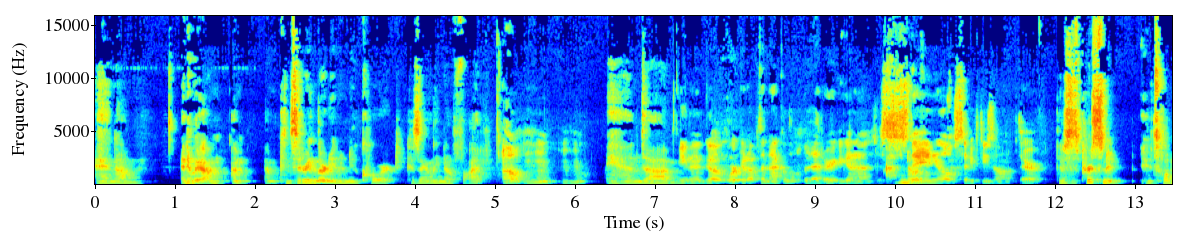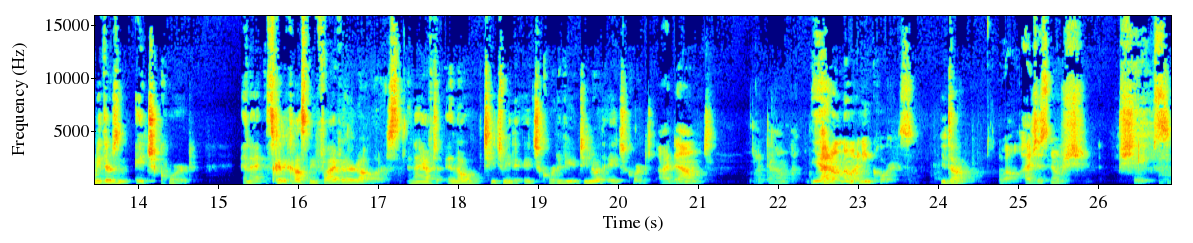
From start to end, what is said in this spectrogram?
and um, anyway, I'm I'm I'm considering learning a new chord because I only know five. Oh, mm-hmm, mm-hmm. And um, You gonna go work it up the neck a little bit, or are you gonna just don't know. stay in your little safety zone up there? there's this person who, who told me there's an H chord, and I, it's going to cost me five hundred dollars, and I have to, and they'll teach me the H chord. Have you? Do you know the H chord? I don't. I don't. Yeah. I don't know any chords. You don't? Well, I just know sh- shapes.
